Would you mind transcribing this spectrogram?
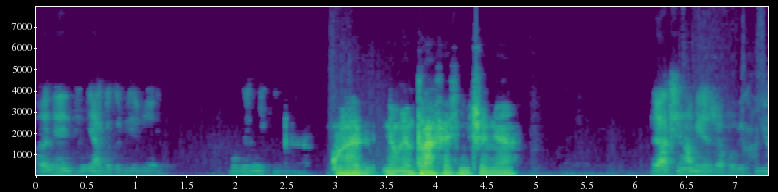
Ale nie, to nie ja go zabiłem, lol. Mogę zniknąć. W ogóle nie umiem trafiać niczym, nie? A jak się namierza, powiedz mi?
